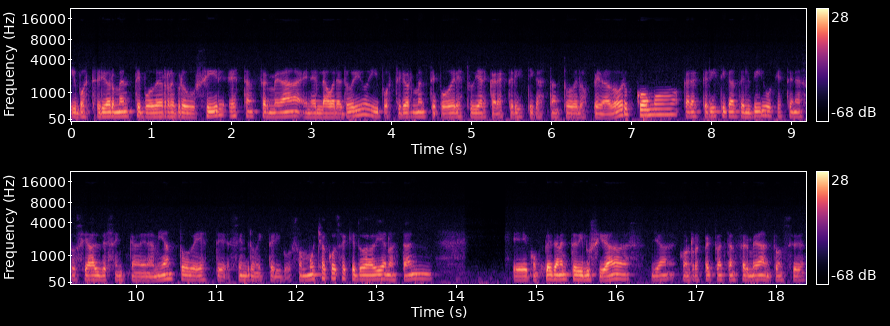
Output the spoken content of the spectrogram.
y posteriormente poder reproducir esta enfermedad en el laboratorio y posteriormente poder estudiar características tanto del hospedador como características del virus que estén asociadas al desencadenamiento de este síndrome histérico. Son muchas cosas que todavía no están eh, completamente dilucidadas ya con respecto a esta enfermedad, entonces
